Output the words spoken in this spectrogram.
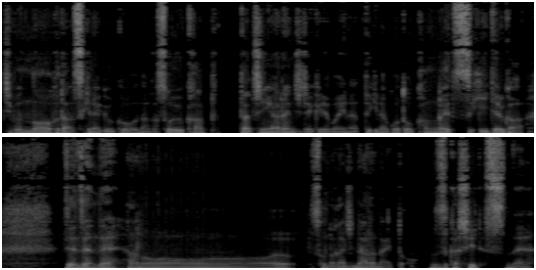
自分の普段好きな曲を、なんかそういう形にアレンジできればいいな、的なことを考えつつ弾いてるか、全然ね、あのー、そんな感じにならないと。難しいですね。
